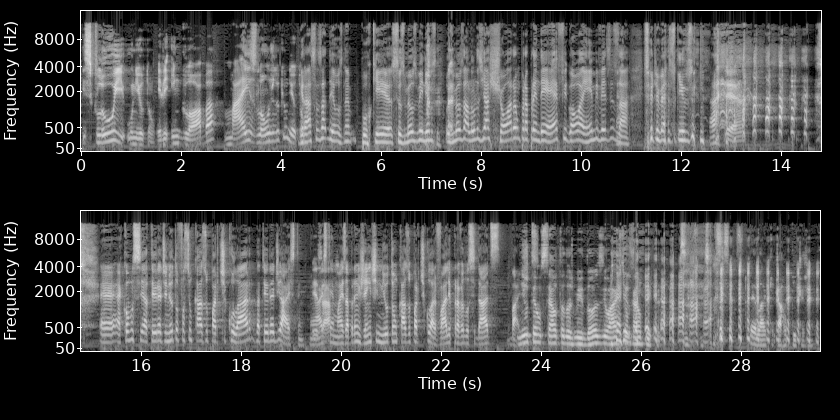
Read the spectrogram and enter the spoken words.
exclui o Newton, ele engloba mais longe do que o Newton. Graças a Deus, né? Porque se os meus meninos, os meus alunos já choram pra aprender F igual a M vezes A. Se eu tivesse que ensinar. É. É, é como se a teoria de Newton fosse um caso particular da teoria de Einstein. né? Einstein é mais abrangente, Newton é um caso particular. Vale para velocidades baixas. Newton Celta 2012 e o Einstein um carro pica. Sei lá que carro pica, gente.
